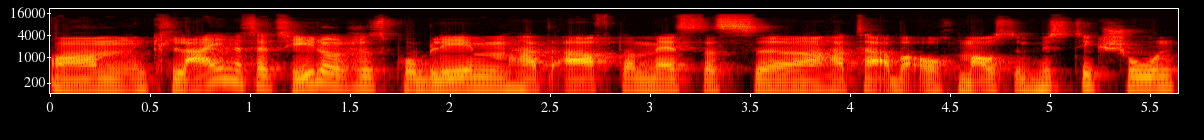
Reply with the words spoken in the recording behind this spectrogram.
Ähm, ein kleines erzählerisches Problem hat Aftermath, das äh, hatte aber auch Maus und Mystic schon,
